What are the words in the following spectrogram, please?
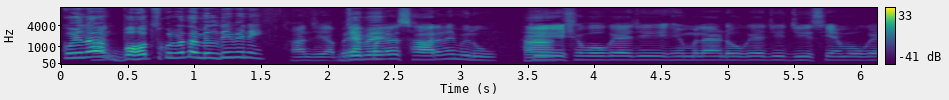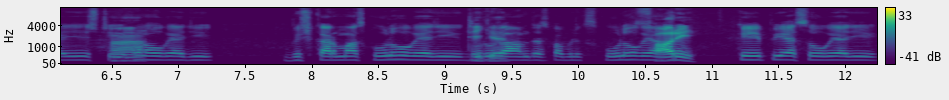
ਕੋਈ ਨਾ ਬਹੁਤ ਸਕੂਲਾਂ ਤਾਂ ਮਿਲਦੀ ਵੀ ਨਹੀਂ। ਹਾਂਜੀ ਕੋਲ ਸਾਰੇ ਨੇ ਮਿਲੂ। ਕੇਸ਼ਵ ਹੋ ਗਿਆ ਜੀ ਹਿਮਲੈਂਡ ਹੋ ਗਿਆ ਜੀ ਜੀਸੀਐਮ ਹੋ ਗਿਆ ਜੀ ਸਟੀਫਨ ਹੋ। ਗਿਆ ਜੀ ਵਿਸ਼ਕਰਮਾ ਸਕੂਲ ਹੋ ਗਿਆ ਜੀ ਗੁਰੂ ਰਾਮਦਾਸ ਪਬਲਿਕ ਸਕੂਲ ਹੋ ਗਿਆ। ਸਾਰੀ। ਕੇਪੀਐਸ ਹੋ ਗਿਆ ਜੀ।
